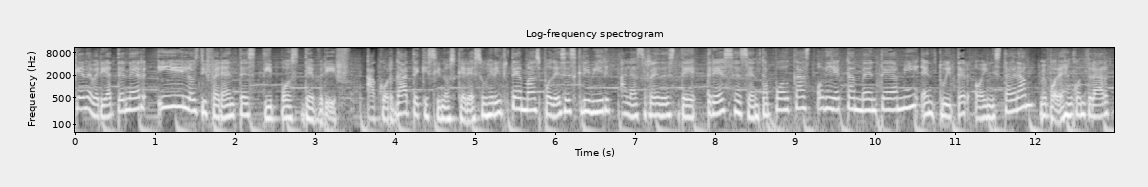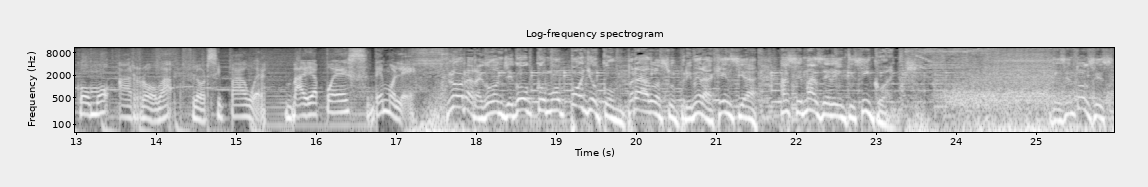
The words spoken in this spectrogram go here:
qué debería tener y los diferentes tipos de brief. Acordate que si nos querés sugerir temas, puedes escribir a las redes de 360 Podcast o directamente a mí en Twitter o Instagram. Me puedes encontrar como arroba Power. Vaya pues, démole. Flor Aragón llegó como pollo comprado a su primera agencia hace más de 25 años. Desde entonces,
